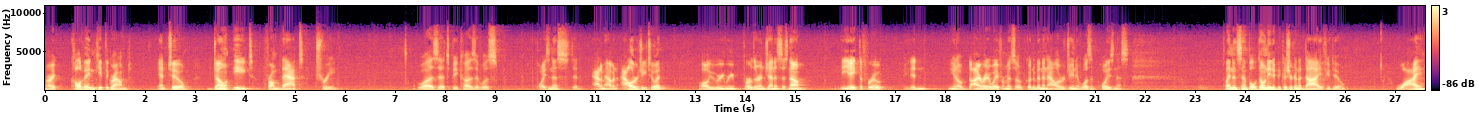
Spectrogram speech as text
All right, cultivate and keep the ground. And two, don't eat from that tree. Was it because it was poisonous? Did Adam have an allergy to it? Well, you read further in Genesis. No, he ate the fruit. He didn't you know, die right away from it, so it couldn't have been an allergy and it wasn't poisonous. Plain and simple, don't eat it because you're going to die if you do. Why?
